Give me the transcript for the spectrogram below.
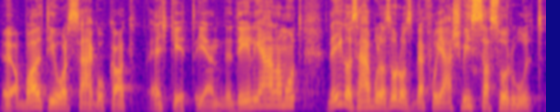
a balti országokat, egy-két ilyen déli államot, de igazából az orosz befolyás visszaszorult.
